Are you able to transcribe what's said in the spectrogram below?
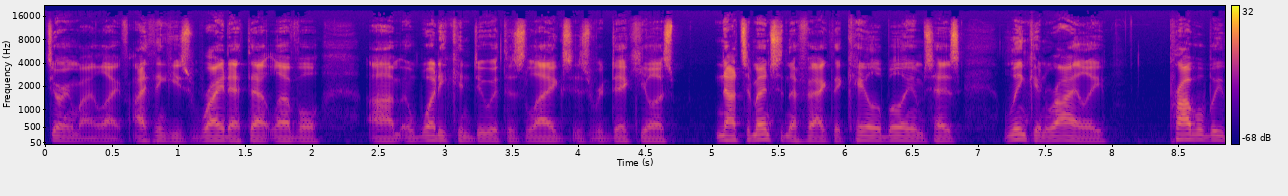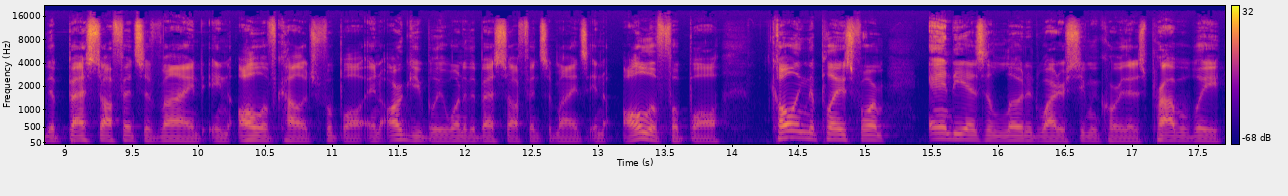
during my life. I think he's right at that level, um, and what he can do with his legs is ridiculous. Not to mention the fact that Caleb Williams has Lincoln Riley, probably the best offensive mind in all of college football, and arguably one of the best offensive minds in all of football, calling the plays for him and he has a loaded wide receiving corps that is probably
